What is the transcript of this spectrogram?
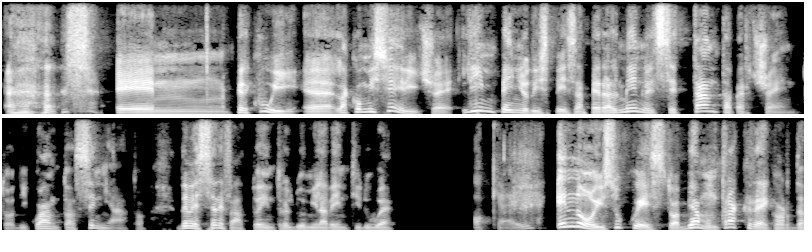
e, ehm, per cui eh, la Commissione dice l'impegno di spesa per almeno il 70% di quanto assegnato deve essere fatto entro il 2022. Ok. E noi su questo abbiamo un track record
